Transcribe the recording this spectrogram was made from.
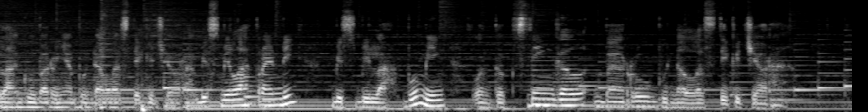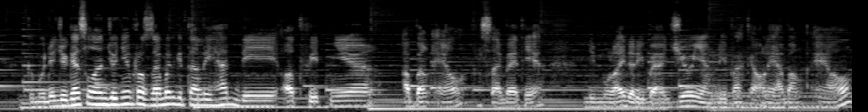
lagu barunya Bunda Lesti Kejora. Bismillah trending, Bismillah booming untuk single baru Bunda Lesti Kejora. Kemudian juga selanjutnya persahabat kita lihat di outfitnya Abang L, persahabat ya. Dimulai dari baju yang dipakai oleh Abang L.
